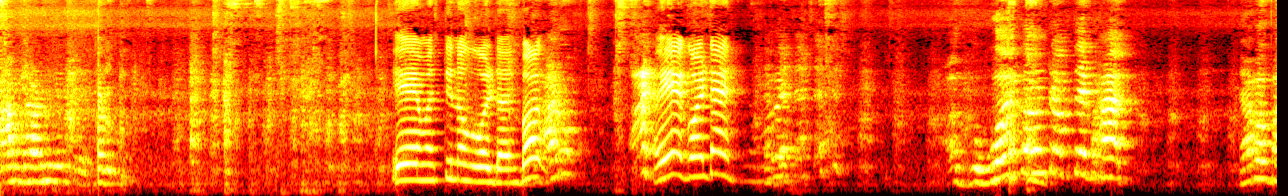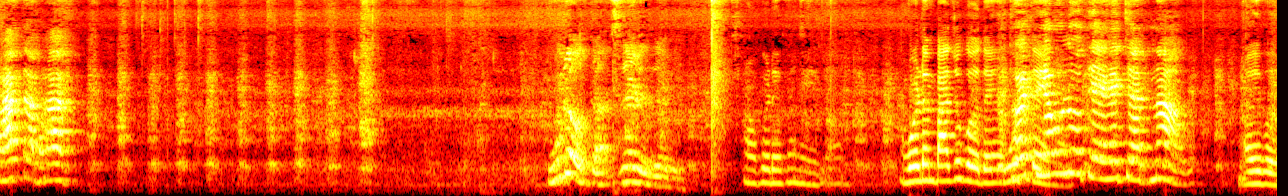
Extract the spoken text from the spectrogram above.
आम्ही हाडून घेतोय ए मस्ती नको गोल्डन बघ. ए गोल्डन वर करून टाकते भात. हा बघ भात हा भात. अकडे पण येईल गोल्डन बाजू पिऊन होते ह्याच्यात ना. अरे बघ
